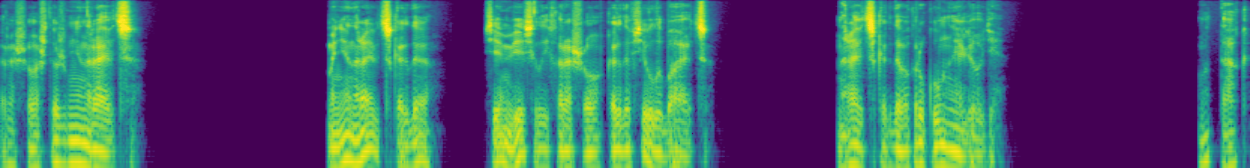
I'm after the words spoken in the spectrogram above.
Хорошо, а что же мне нравится? Мне нравится, когда всем весело и хорошо, когда все улыбаются. Нравится, когда вокруг умные люди. Вот так.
